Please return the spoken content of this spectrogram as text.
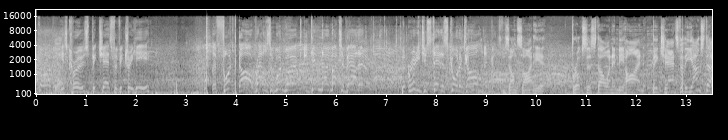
a noted. Here's Cruz, big chance for victory here. Left foot, oh, rattles the woodwork. He didn't know much about it, but Rudy Gestede has scored a goal and got. He's onside here. Brooks has stolen in behind. Big chance for the youngster.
